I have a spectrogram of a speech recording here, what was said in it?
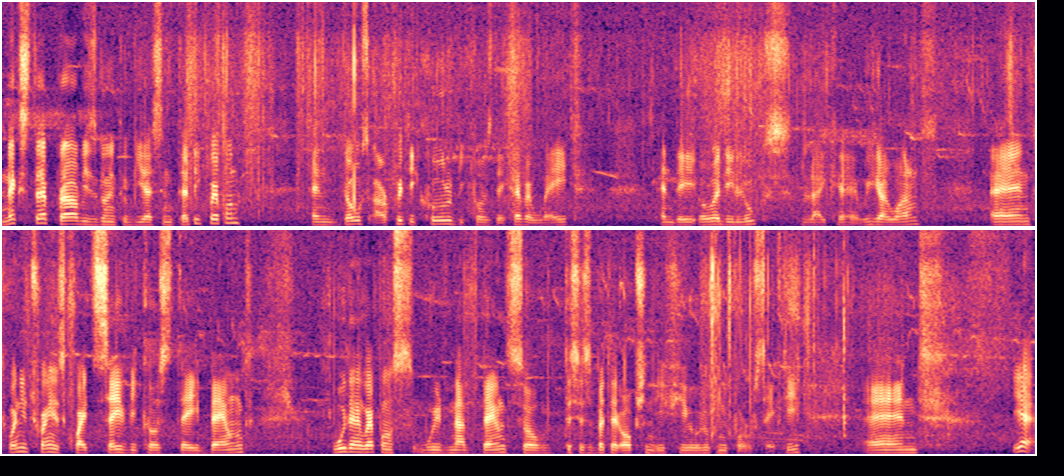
Next step probably is going to be a synthetic weapon and those are pretty cool because they have a weight and they already looks like real ones and when you train it's quite safe because they bend wooden weapons will not bend so this is a better option if you're looking for safety. And yeah.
